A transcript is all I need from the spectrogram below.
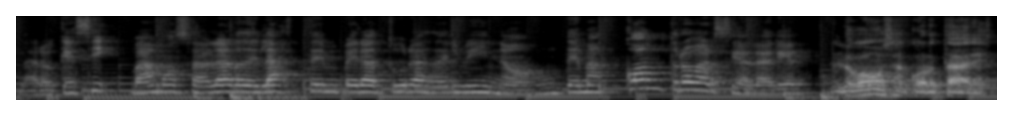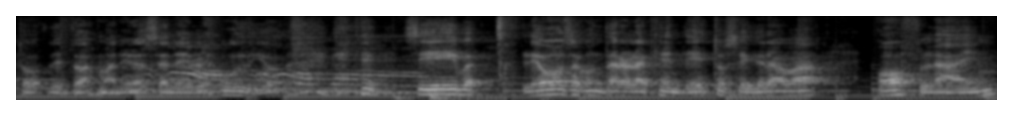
Claro que sí, vamos a hablar de las temperaturas del vino, un tema controversial, Ariel. Lo vamos a cortar esto de todas maneras en el No, estudio. ¿cómo? sí, le vamos a contar a la gente, esto se graba offline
